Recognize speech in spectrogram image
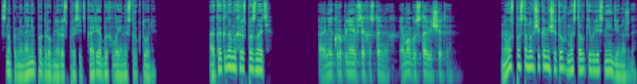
с напоминанием подробнее расспросить Кари об их военной структуре. А как нам их распознать? Они крупнее всех остальных и могут ставить щиты. Ну, с постановщиками счетов мы сталкивались не единожды.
